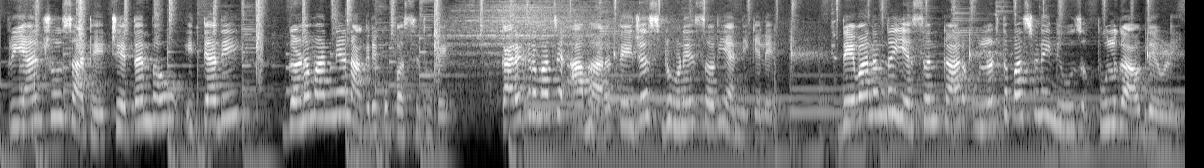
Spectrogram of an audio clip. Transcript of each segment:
प्रियांशू साठे चेतनभाऊ इत्यादी गणमान्य नागरिक उपस्थित होते. कार्यक्रमाचे आभार तेजस ढोणे सर यांनी केले. देवानंद येसनकार उलट तपासणी न्यूज पुलगाव देवळी.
